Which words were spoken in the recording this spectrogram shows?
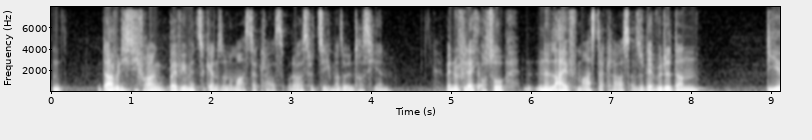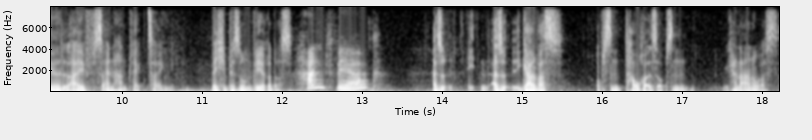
Und da würde ich dich fragen, bei wem hättest du gerne so eine Masterclass? Oder was würde dich mal so interessieren? Wenn du vielleicht auch so eine Live-Masterclass, also der würde dann dir live sein Handwerk zeigen. Welche Person wäre das? Handwerk. Also, also egal was. Ob es ein Taucher ist, ob es ein, keine Ahnung was.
